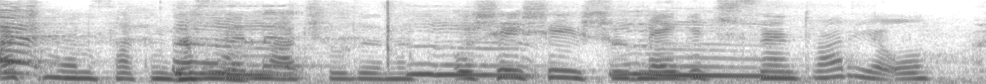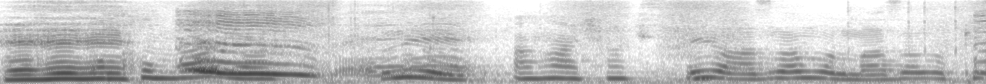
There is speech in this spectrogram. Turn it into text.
açma onu sakın gösterme açıldığını. O şey şey şu Maggot scent var ya o. He he he. Kum var ya. Bu ne? Aha açmak istiyorum. Ne ağzını alma oğlum ağzını alma. Pis.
